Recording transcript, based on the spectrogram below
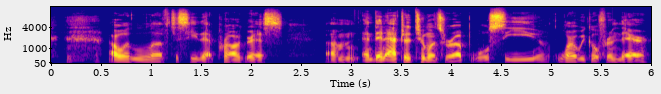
I would love to see that progress. Um, and then after the two months are up, we'll see where we go from there.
